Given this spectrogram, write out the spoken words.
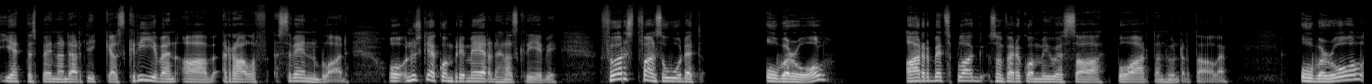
jättespännande artikel skriven av Ralf Svenblad. Och nu ska jag komprimera det han har skrivit. Först fanns ordet overall, arbetsplagg som förekom i USA på 1800-talet. Overall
